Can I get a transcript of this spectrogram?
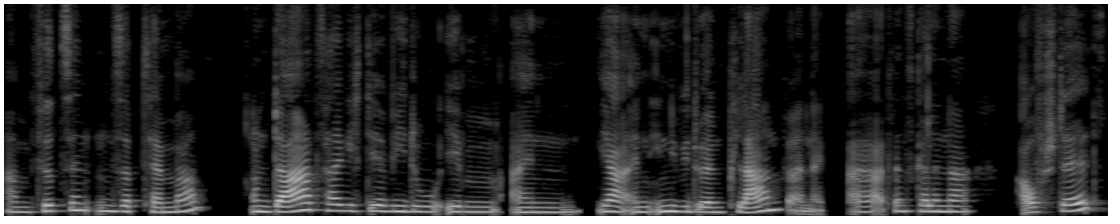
am 14. September. Und da zeige ich dir, wie du eben einen, ja, einen individuellen Plan für einen äh, Adventskalender aufstellst.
